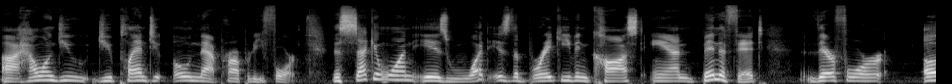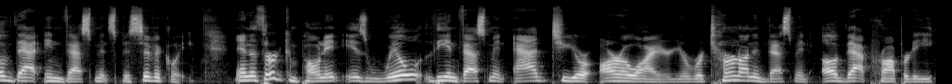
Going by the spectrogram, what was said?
Uh, how long do you do you plan to own that property for? The second one is what is the break-even cost and benefit, therefore of that investment specifically. And the third component is will the investment add to your ROI or your return on investment of that property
